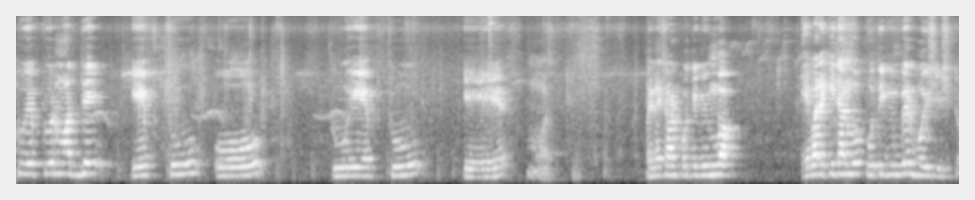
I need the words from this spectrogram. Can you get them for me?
টু এফ টু এর মধ্যে। এফ টু ও টু এফ টু এর মধ্যে। হয়ে গেছে আমার প্রতিবিম্ব। এবারে কি জানব? প্রতিবিম্বের বৈশিষ্ট্য।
